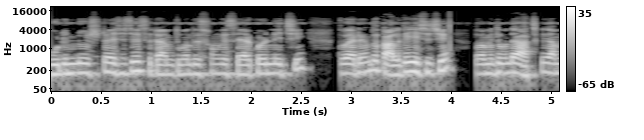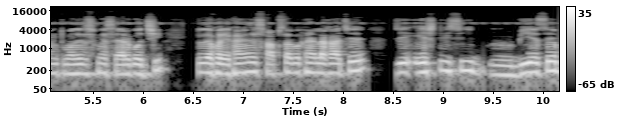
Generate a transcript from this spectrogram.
গুড নিউজটা এসেছে, সেটা আমি তোমাদের সঙ্গে শেয়ার করে নিচ্ছি। তো এটা কিন্তু কালকেই এসেছে। তো আমি তোমাদের আজকে আমি তোমাদের সঙ্গে শেয়ার করছি। তো দেখো, এখানে সাপ সাপ এখানে লেখা আছে যে এসটিসি বিএসএফ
